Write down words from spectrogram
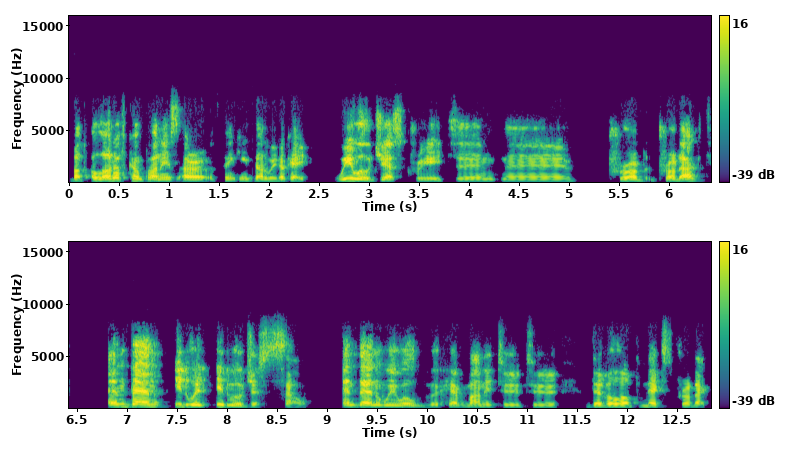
But a lot of companies are thinking that way. Okay, we will just create um, uh, pro- product, and then it will it will just sell, and then we will have money to to develop next product.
